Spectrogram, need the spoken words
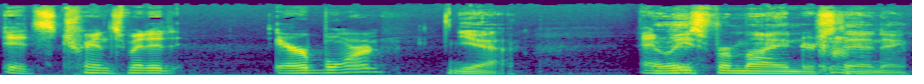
it's transmitted airborne. Yeah. And At least from my understanding.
